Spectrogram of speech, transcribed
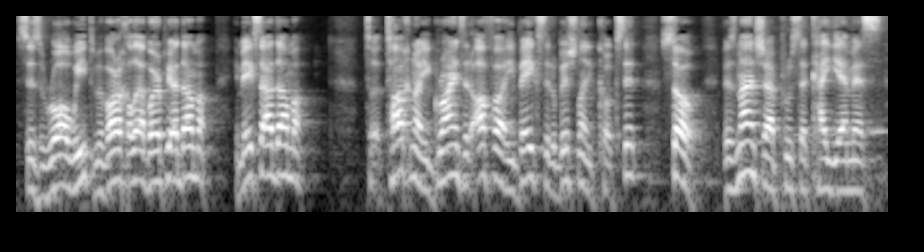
says raw wheat. He makes adama. Tachna, he grinds it, afa, uh, he bakes it, ubishlan, he cooks it. So, bisman prusa kayemes,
